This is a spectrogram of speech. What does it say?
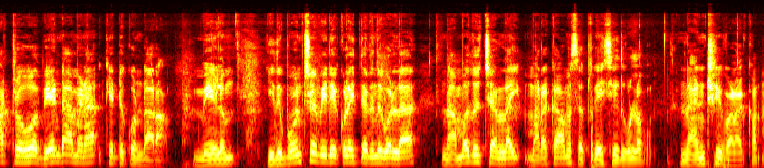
ஆற்றவோ வேண்டாம் என கேட்டுக்கொண்டாராம். மேலும் இது போன்ற வீடியோக்களை தெரிந்து கொள்ள நமது சேனலை மறக்காமல் சப்ஸ்கிரைப் செய்து கொள்ளவும். நன்றி வணக்கம்.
